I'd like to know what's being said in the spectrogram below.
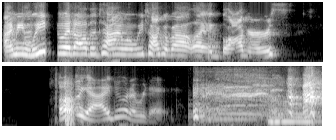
I mean, we do it all the time when we talk about like bloggers. Oh yeah, I do it every day. Oh.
